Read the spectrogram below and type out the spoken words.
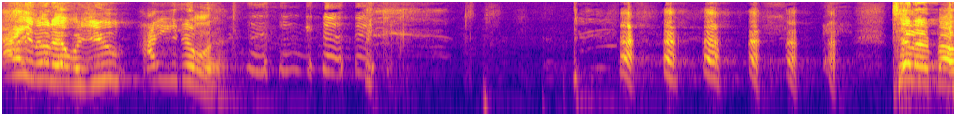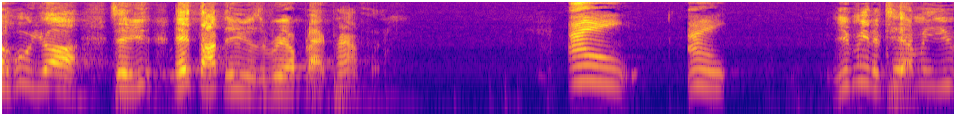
I didn't know that was you. How you doing? Tell everybody who you are. So you, they thought that you was a real Black Panther. I ain't. I ain't. You mean to tell me you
